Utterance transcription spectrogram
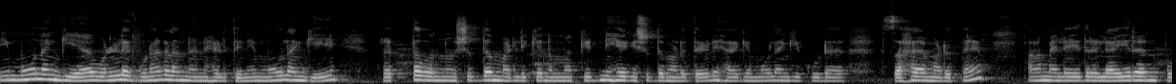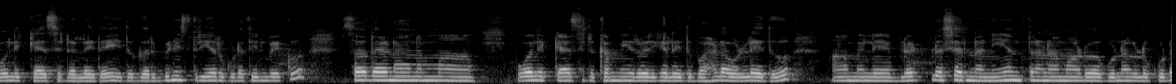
ಈ ಮೂಲಂಗಿಯ ಒಳ್ಳೆ ಗುಣಗಳನ್ನು ನಾನು ಹೇಳ್ತೀನಿ. ಮೂಲಂಗಿ ರಕ್ತವನ್ನು ಶುದ್ಧ ಮಾಡಲಿಕ್ಕೆ ನಮ್ಮ ಕಿಡ್ನಿ ಹೇಗೆ ಶುದ್ಧ ಮಾಡುತ್ತೆ ಹೇಳಿ ಹಾಗೆ ಮೂಲಂಗಿ ಕೂಡ ಸಹಾಯ ಮಾಡುತ್ತೆ. ಆಮೇಲೆ ಇದರಲ್ಲಿ ಐರನ್ ಪೋಲಿಕ್ ಆ್ಯಸಿಡ್ ಎಲ್ಲ ಇದೆ. ಇದು ಗರ್ಭಿಣಿ ಸ್ತ್ರೀಯರು ಕೂಡ ತಿನ್ನಬೇಕು ಸಾಧಾರಣ ನಮ್ಮ ಪೋಲಿಕ್ ಆ್ಯಸಿಡ್ ಕಮ್ಮಿ ಇರೋರಿಗೆಲ್ಲ ಇದು ಬಹಳ ಒಳ್ಳೆಯದು. ಆಮೇಲೆ ಬ್ಲಡ್ ಪ್ರೆಷರ್ನ ನಿಯಂತ್ರಣ ಮಾಡುವ ಗುಣಗಳು ಕೂಡ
